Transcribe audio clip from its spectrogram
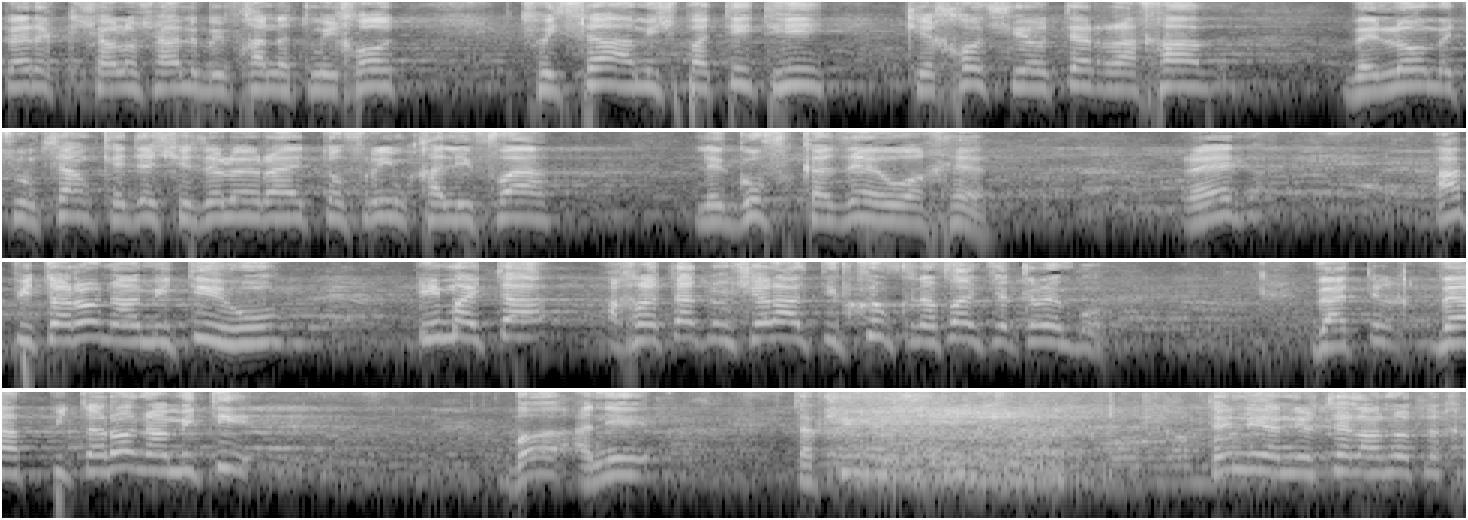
פרק 3א במבחן התמיכות, תפיסה המשפטית היא ככל שיותר רחב ולא מצומצם, כדי שזה לא ייראה תופרים חליפה לגוף כזה או אחר. רגע. הפתרון האמיתי הוא אם הייתה החלטת ממשלה על תקצוב כנפיים של קרמבו. והפתרון האמיתי, בוא, אני, תקשיב, תן לי, אני רוצה לענות לך.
